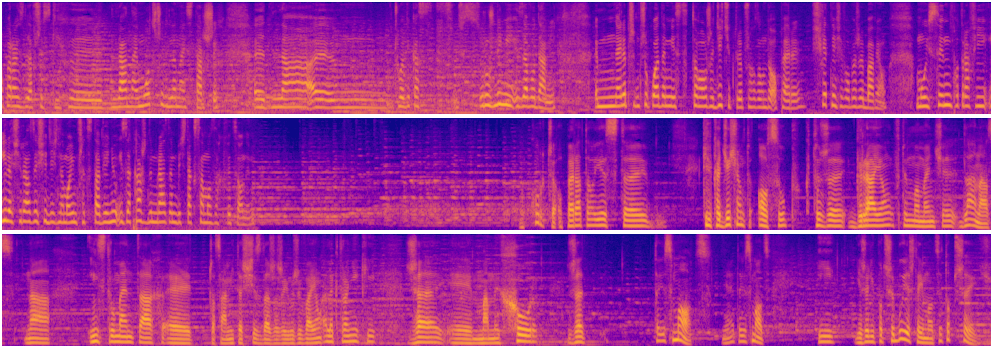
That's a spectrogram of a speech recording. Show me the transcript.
Opera jest dla wszystkich, y, dla najmłodszych, dla najstarszych, y, dla człowieka z, z różnymi zawodami. Ym, Najlepszym przykładem jest to, że dzieci, które przychodzą do opery, świetnie się w operze bawią. Mój syn potrafi ileś razy siedzieć na moim przedstawieniu i za każdym razem być tak samo zachwyconym. No kurczę, opera to jest e, kilkadziesiąt osób, którzy grają w tym momencie dla nas na instrumentach. E, czasami też się zdarza, że używają elektroniki, że e, mamy chór, że to jest moc, nie? To jest moc. I jeżeli potrzebujesz tej mocy, to przyjdź.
